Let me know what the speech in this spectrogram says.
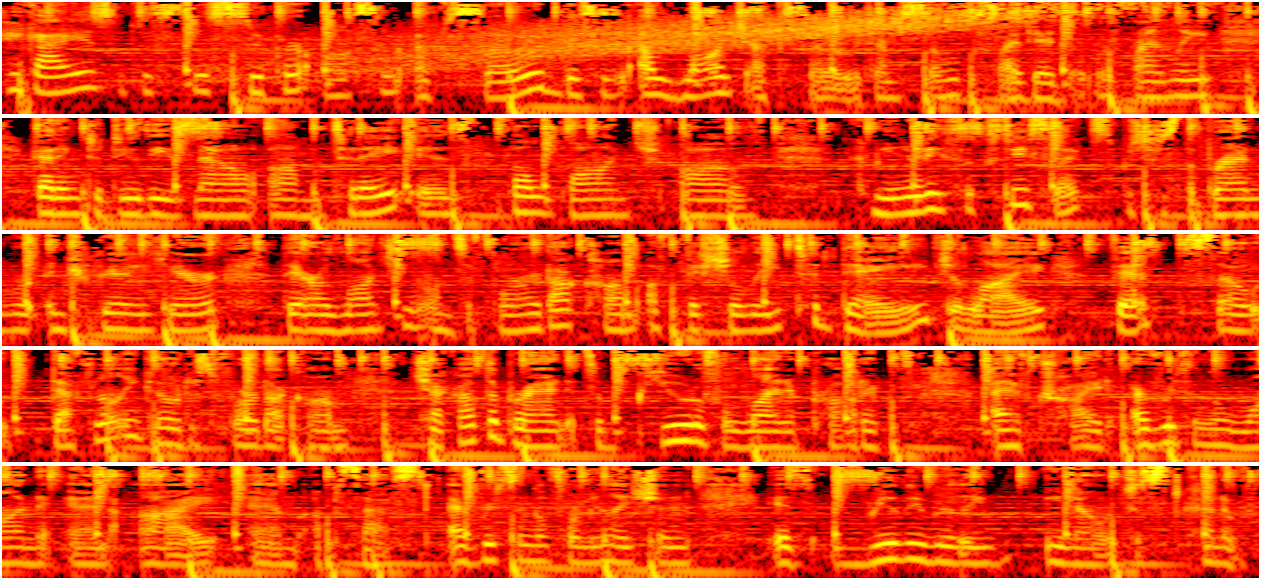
Hey guys, this is a super awesome episode. This is a launch episode, which I'm so excited that we're finally getting to do these now. Um, today is the launch of Community 66, which is the brand we're interviewing here. They are launching on Sephora.com officially today, July 5th. So definitely go to Sephora.com, check out the brand. It's a beautiful line of products. I have tried every single one and I am obsessed. Every single formulation is really, really, you know, just kind of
